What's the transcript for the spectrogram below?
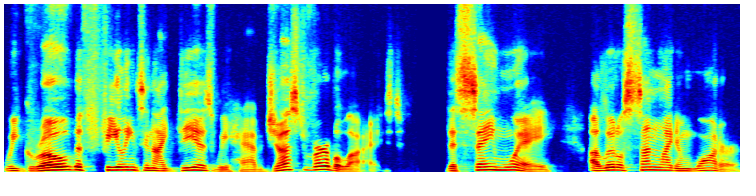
We grow the feelings and ideas we have just verbalized the same way a little sunlight and water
